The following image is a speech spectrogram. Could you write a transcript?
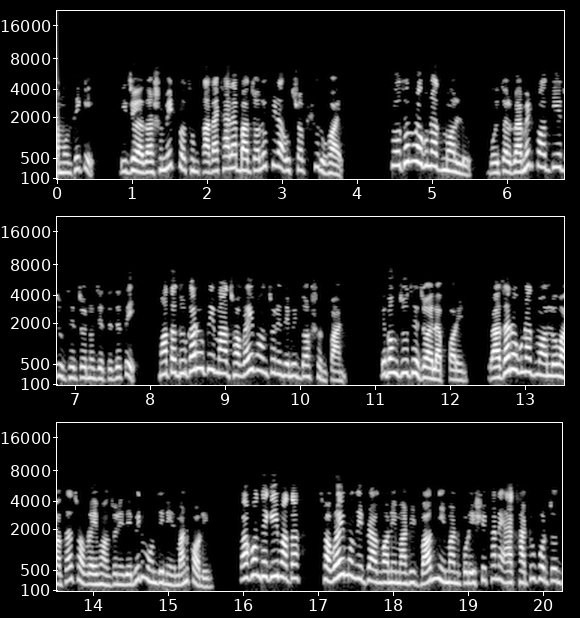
আমল থেকে। বিজয়া দশমীর প্রথম কাদা খেলা বা জলক্রীড়া উৎসব শুরু হয়। প্রথম রঘুনাথ মল্ল। বৈতল গ্রামের পথ দিয়ে যুদ্ধের জন্য যেতে যেতে মাতা দুর্গারূপী মা ঝগড়াই ভঞ্জনী দেবীর দর্শন পান এবং যুদ্ধে জয়লাভ করেন। রাজা রঘুনাথ মল্ল মাতা ঝগড়াই ভঞ্জনী দেবীর মন্দির নির্মাণ করেন। তখন থেকেই মাতা ঝগড়াই মন্দির প্রাঙ্গণে মাটির বাঁধ নির্মাণ করে সেখানে এক হাঁটু পর্যন্ত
